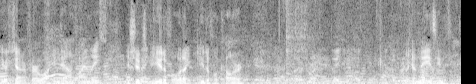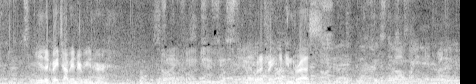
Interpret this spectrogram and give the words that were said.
Here's Jennifer walking down finally, and she looks beautiful. What a beautiful color! Look amazing. You did a great job interviewing her. It's a lot of fun. She's just, you know, What a great looking dress. she's just a very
